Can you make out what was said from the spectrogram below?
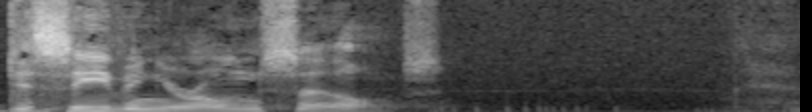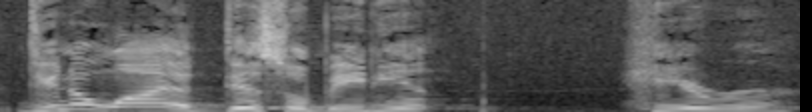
deceiving your own selves. Do you know why a disobedient hearer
